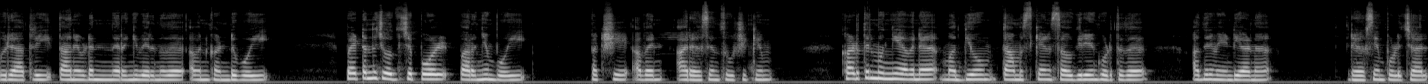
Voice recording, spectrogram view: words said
ഒരു രാത്രി താൻ ഇവിടെ നിന്നിറങ്ങി വരുന്നത് അവൻ കണ്ടുപോയി. പെട്ടെന്ന് ചോദിച്ചപ്പോൾ പറഞ്ഞും പോയി. പക്ഷേ അവൻ ആ രഹസ്യം സൂക്ഷിക്കും. കടത്തിൽ മുങ്ങി അവന് മദ്യവും താമസിക്കാൻ സൗകര്യം കൊടുത്തത് അതിനു വേണ്ടിയാണ്. രഹസ്യം പൊളിച്ചാൽ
